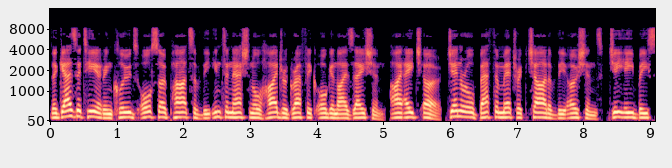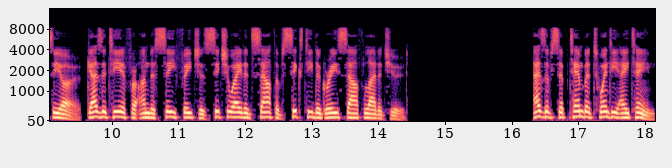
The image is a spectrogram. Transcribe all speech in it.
The gazetteer includes also parts of the International Hydrographic Organization General Bathymetric Chart of the Oceans gazetteer for undersea features situated south of 60 degrees south latitude. As of September 2018,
